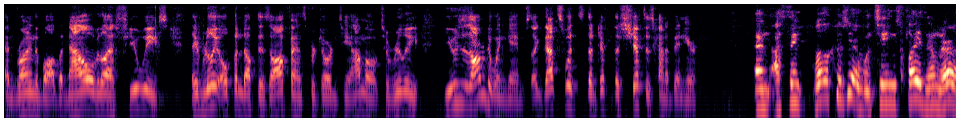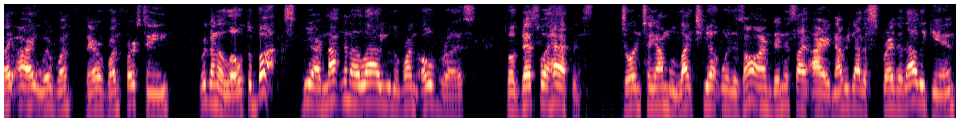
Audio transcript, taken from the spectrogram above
and running the ball. But now over the last few weeks, they've really opened up this offense for Jordan Ta'amu to really use his arm to win games. Like that's what's the diff- the shift has kind of been here. And I think, well, because yeah, when teams play them, they're like, all right, we're run, they're run first team. We're gonna load the box. We are not gonna allow you to run over us. But guess what happens? Jordan Ta'amu lights you up with his arm. Then it's like, all right, now we got to spread it out again.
